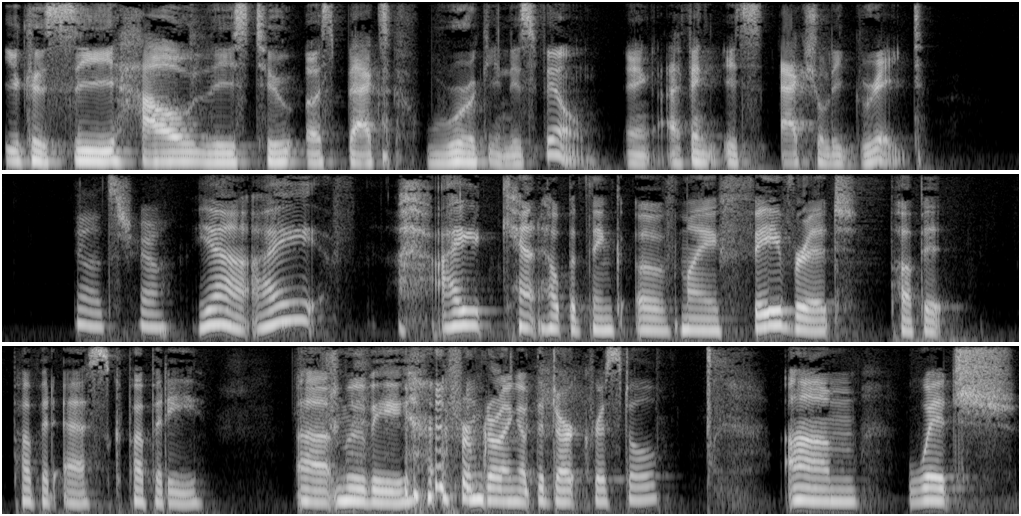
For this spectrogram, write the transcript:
you could see how these two aspects work in this film, and I think it's actually great. Yeah, that's true. Yeah, I I can't help but think of my favorite puppet puppet esque puppety uh, movie from growing up, The Dark Crystal, um, which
